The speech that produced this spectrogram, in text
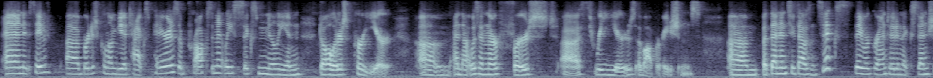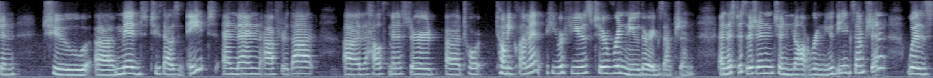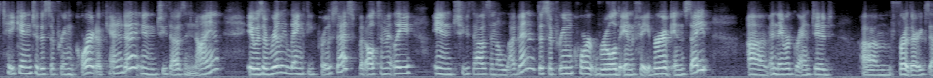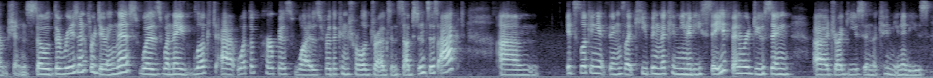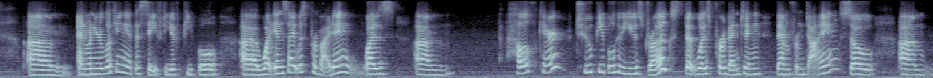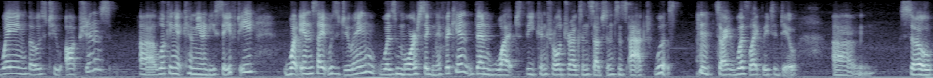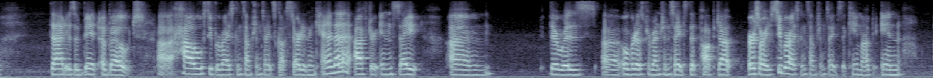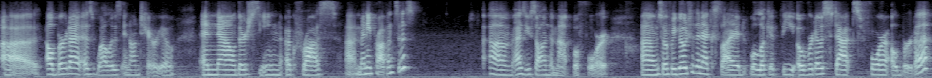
and it saved uh, British Columbia taxpayers approximately $6 million per year um, and that was in their first uh, three years of operations. Um, but then in 2006, they were granted an extension to uh, mid 2008, and then after that, uh, the health minister uh, to- Tony Clement he refused to renew their exemption, and this decision to not renew the exemption was taken to the Supreme Court of Canada in 2009. It was a really lengthy process, but ultimately in 2011, the Supreme Court ruled in favor of Insite um, and they were granted um, further exemptions. So the reason for doing this was when they looked at what the purpose was for the Controlled Drugs and Substances Act. Um, it's looking at things like keeping the community safe and reducing uh, drug use in the communities. Um, and when you're looking at the safety of people, uh, what Insite was providing was um, health care to people who use drugs that was preventing them from dying. So, um, weighing those two options, uh, looking at community safety, what Insite was doing was more significant than what the Controlled Drugs and Substances Act was, sorry, was likely to do. Um, so, that is a bit about uh, how supervised consumption sites got started in Canada after Insite, Um, there was uh, overdose prevention sites that popped up, or sorry, supervised consumption sites that came up in uh, Alberta as well as in Ontario, and now they're seen across uh, many provinces, um, as you saw in the map before. Um, so if we go to the next slide, we'll look at the overdose stats for Alberta,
